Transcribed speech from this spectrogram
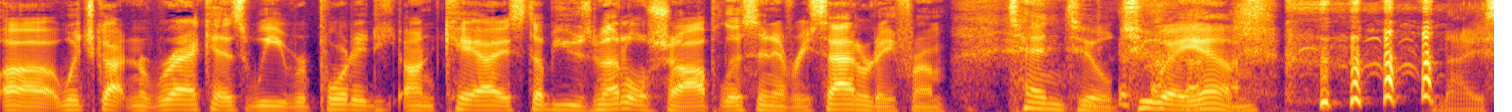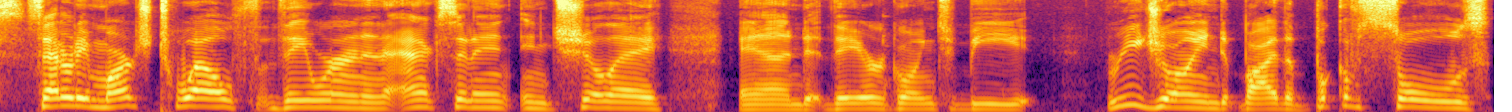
uh, which got in a wreck, as we reported on KISW's Metal Shop. Listen every Saturday from 10 till 2 a.m. nice. Saturday, March 12th, they were in an accident in Chile, and they are going to be rejoined by the Book of Souls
